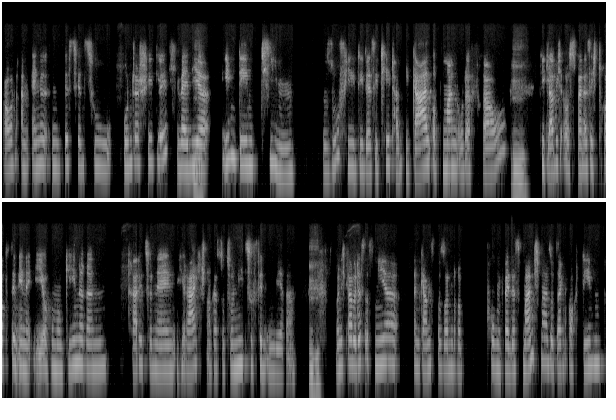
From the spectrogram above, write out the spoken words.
Frauen am Ende ein bisschen zu unterschiedlich, weil wir mhm. in dem Team so viel Diversität haben, egal ob Mann oder Frau, mhm. die, glaube ich, aus meiner Sicht trotzdem in einer eher homogeneren, traditionellen, hierarchischen Organisation nie zu finden wäre. Mhm. Und ich glaube, das ist mir ein ganz besonderer Punkt, weil es manchmal sozusagen auch den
